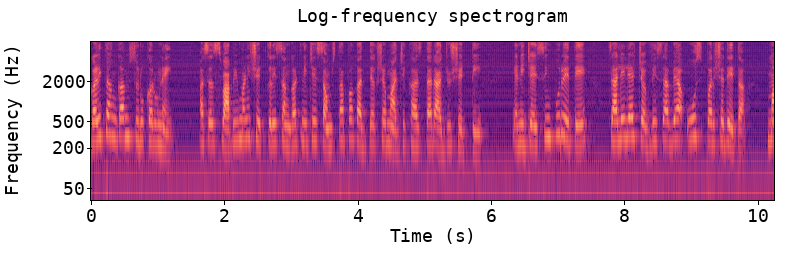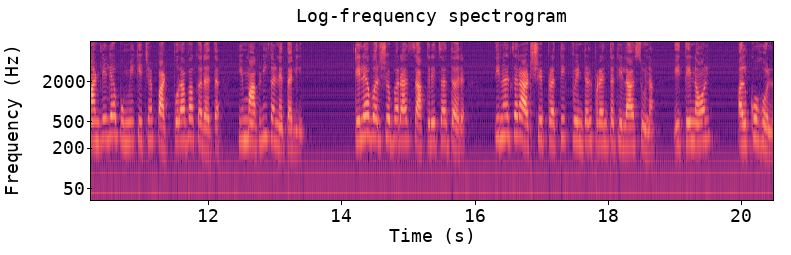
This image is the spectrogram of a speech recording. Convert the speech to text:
गळीत हंगाम सुरू करू नये असं स्वाभिमानी शेतकरी संघटनेचे संस्थापक अध्यक्ष माजी खासदार राजू शेट्टी यांनी जयसिंगपूर येथे झालेल्या चव्वीसाव्या ऊस परिषदेत मांडलेल्या भूमिकेचा पाठपुरावा करत ही मागणी करण्यात आली. गेल्या वर्षभरात साखरेचा दर तीन हजार आठशे प्रति क्विंटल पर्यंत गेला असून इथेनॉल अल्कोहोल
